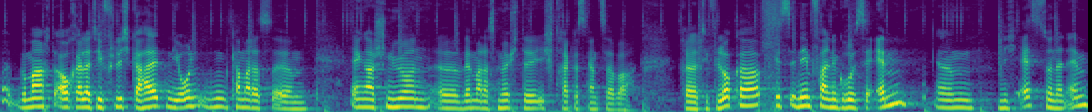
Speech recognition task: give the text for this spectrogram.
äh, gemacht, auch relativ schlicht gehalten. Hier unten kann man das ähm, enger schnüren, äh, wenn man das möchte. Ich trage das Ganze aber relativ locker. Ist in dem Fall eine Größe M, ähm, nicht S, sondern M.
